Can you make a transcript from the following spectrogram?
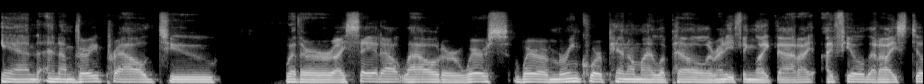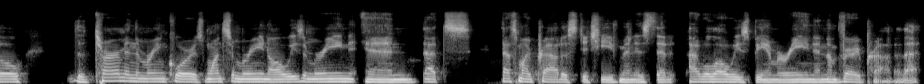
And, and I'm very proud to, whether I say it out loud or wear, wear a Marine Corps pin on my lapel or anything like that, I, I feel that I still the term in the Marine Corps is once a Marine, always a Marine. And that's that's my proudest achievement is that I will always be a Marine. And I'm very proud of that.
